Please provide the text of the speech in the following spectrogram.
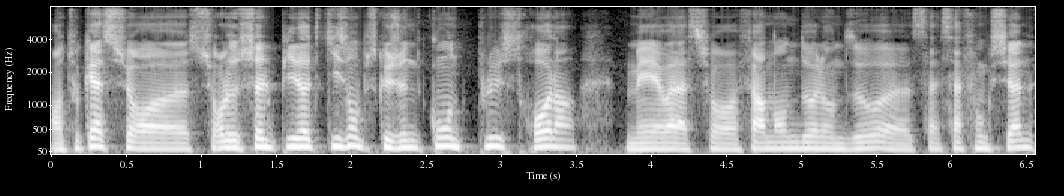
En tout cas sur, le seul pilote qu'ils ont, puisque je ne compte plus trop là, mais voilà sur Fernando Alonso, ça fonctionne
